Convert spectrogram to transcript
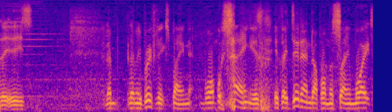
he's. Let, let, me briefly explain. What we're saying is, if they did end up on the same weight,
